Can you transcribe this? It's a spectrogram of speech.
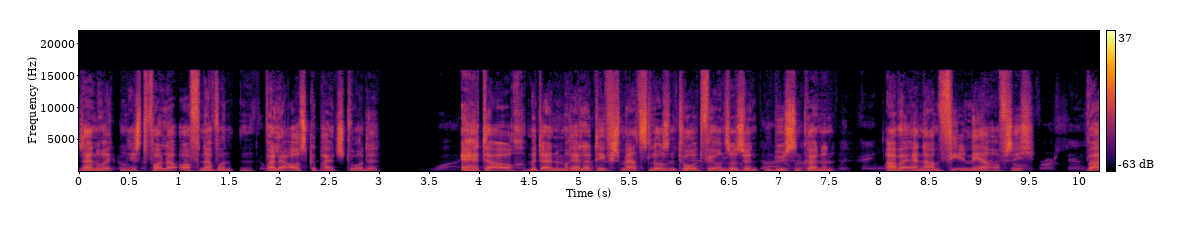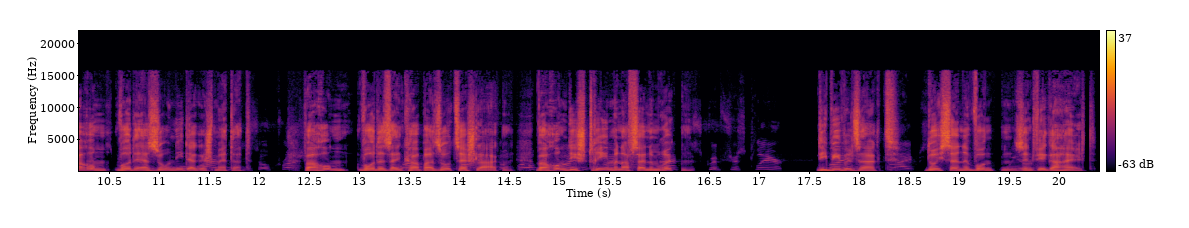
Sein Rücken ist voller offener Wunden, weil er ausgepeitscht wurde. Er hätte auch mit einem relativ schmerzlosen Tod für unsere Sünden büßen können, aber er nahm viel mehr auf sich. Warum wurde er so niedergeschmettert? Warum wurde sein Körper so zerschlagen? Warum die Striemen auf seinem Rücken? Die Bibel sagt, durch seine Wunden sind wir geheilt.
